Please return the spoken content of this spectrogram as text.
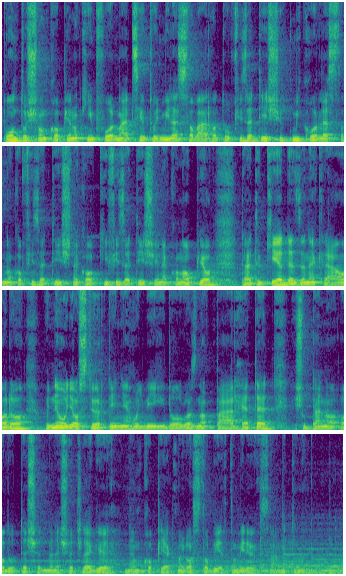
pontosan kapjanak információt, hogy mi lesz a várható fizetésük, mikor lesz annak a fizetésnek, a kifizetésének a napja, tehát ők kérdezzenek rá arra, hogy nehogy az történjen, hogy végig dolgoznak pár hetet, és utána adott esetben esetleg nem kapják meg azt a bért, amire ők számítanak.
